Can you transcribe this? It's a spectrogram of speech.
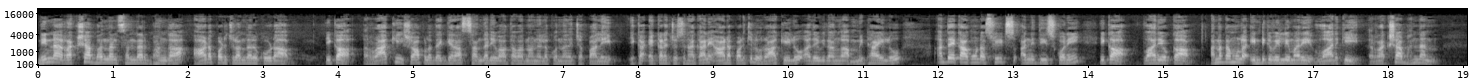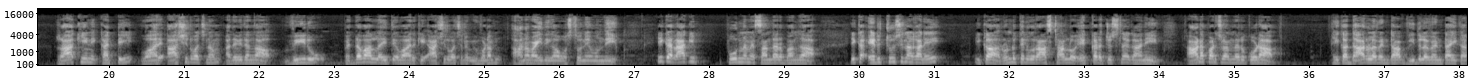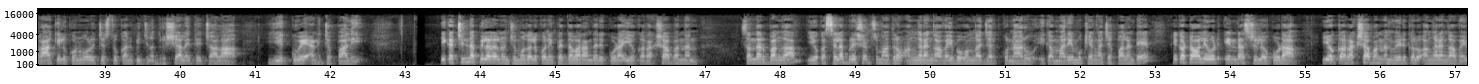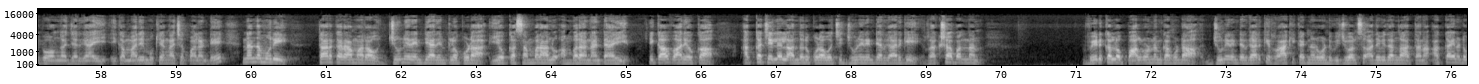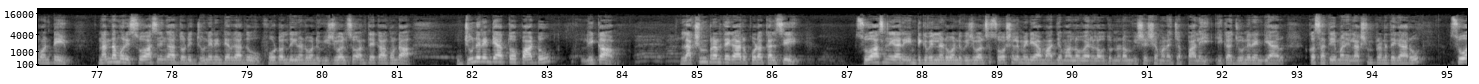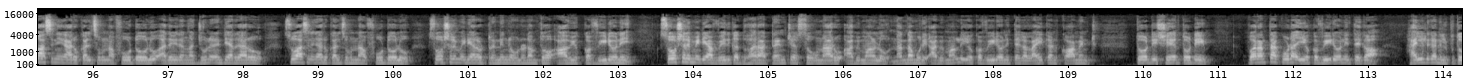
నిన్న రక్షాబంధన్ సందర్భంగా ఆడపడుచులందరూ కూడా ఇక రాఖీ షాపుల దగ్గర సందడి వాతావరణం నెలకొందని చెప్పాలి. ఇక ఎక్కడ చూసినా కానీ ఆడపడుచులు రాఖీలు అదేవిధంగా మిఠాయిలు అంతేకాకుండా స్వీట్స్ అన్ని తీసుకొని ఇక వారి యొక్క అన్నదమ్ముల ఇంటికి వెళ్ళి మరి వారికి రక్షాబంధన్ రాఖీని కట్టి వారి ఆశీర్వచనం అదేవిధంగా వీరు పెద్దవాళ్ళు అయితే వారికి ఆశీర్వచనం ఇవ్వడం ఆనవాయితీగా వస్తూనే ఉంది. ఇక రాఖీ పూర్ణమే సందర్భంగా ఇక ఎటు చూసినా కానీ ఇక రెండు తెలుగు రాష్ట్రాల్లో ఎక్కడ చూసినా కానీ ఆడపడుచులందరూ కూడా ఇక దారుల వెంట వీధుల వెంట ఇక రాఖీలు కొనుగోలు చేస్తూ కనిపించిన దృశ్యాలైతే చాలా ఎక్కువే అని చెప్పాలి. ఇక చిన్న పిల్లల నుంచి మొదలుకొని పెద్దవారందరికీ కూడా ఈ యొక్క రక్షాబంధన్ సందర్భంగా ఈ యొక్క సెలబ్రేషన్స్ మాత్రం అంగరంగ వైభవంగా జరుపుకున్నారు. ఇక మరీ ముఖ్యంగా చెప్పాలంటే ఇక టాలీవుడ్ ఇండస్ట్రీలో కూడా ఈ యొక్క రక్షాబంధన్ వేడుకలు అంగరంగ వైభవంగా జరిగాయి. ఇక మరీ ముఖ్యంగా చెప్పాలంటే నందమూరి తారక రామారావు జూనియర్ ఎన్టీఆర్ ఇంట్లో కూడా ఈ యొక్క సంబరాలు అంబరానంటాయి అంటాయి. ఇక వారి యొక్క అక్క చెల్లెలు అందరూ కూడా వచ్చి జూనియర్ ఎన్టీఆర్ గారికి రక్షాబంధన్ వేడుకల్లో పాల్గొనడం కాకుండా జూనియర్ ఎన్టీఆర్ గారికి రాఖీ కట్టినటువంటి విజువల్స్ అదేవిధంగా తన అక్క అయినటువంటి నందమూరి సుహాసిని గారితో జూనియర్ ఎన్టీఆర్ గారు ఫోటోలు దిగినటువంటి విజువల్స్ అంతేకాకుండా జూనియర్ ఎన్టీఆర్తో పాటు ఇక లక్ష్మీ ప్రణతి గారు కూడా కలిసి సుహాసిని గారి ఇంటికి వెళ్ళినటువంటి విజువల్స్ సోషల్ మీడియా మాధ్యమాల్లో వైరల్ అవుతుండడం విశేషమనే చెప్పాలి. ఇక జూనియర్ ఎన్టీఆర్ ఒక సతీమణి లక్ష్మీ ప్రణతి గారు సుహాసిని గారు కలిసి ఉన్న ఫోటోలు అదేవిధంగా జూనియర్ ఎన్టీఆర్ గారు సుహాసిని గారు కలిసి ఉన్న ఫోటోలు సోషల్ మీడియాలో ట్రెండింగ్లో ఉండడంతో ఆ యొక్క వీడియోని సోషల్ మీడియా వేదిక ద్వారా ట్రెండ్ చేస్తూ ఉన్నారు అభిమానులు. నందమూరి అభిమానులు ఈ యొక్క వీడియోని తెగ లైక్ అండ్ కామెంట్ తోటి షేర్ తోటి వారంతా కూడా ఈ యొక్క వీడియోని తెగ హైలైట్గా నిలుపుతూ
